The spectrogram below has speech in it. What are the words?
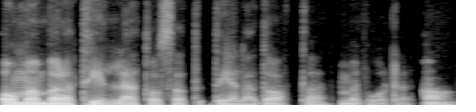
Om man bara tillät oss att dela data med vården. Ja.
